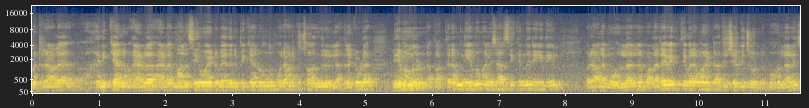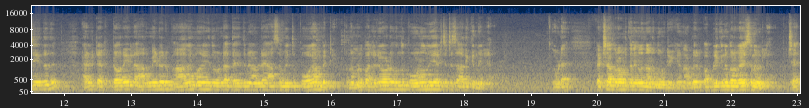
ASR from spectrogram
മറ്റൊരാളെ ഹനിക്കാനോ അയാൾ അയാളെ മാനസികമായിട്ട് വേദനിപ്പിക്കാനോ ഒന്നും ഒരാൾക്ക് സ്വാതന്ത്ര്യമില്ല. അതിനൊക്കെ ഇവിടെ നിയമങ്ങളുണ്ട്. അപ്പം അത്തരം നിയമം അനുശാസിക്കുന്ന രീതിയിൽ ഒരാളെ മോഹൻലാലിനെ വളരെ വ്യക്തിപരമായിട്ട് അധിക്ഷേപിച്ചുകൊണ്ട് മോഹൻലാൽ ചെയ്തത് അയാൾ ടെറിട്ടോറിയൽ ആർമിയുടെ ഒരു ഭാഗമായതുകൊണ്ട് അദ്ദേഹത്തിന് അവിടെ ആ സമയത്ത് പോകാൻ പറ്റി. നമ്മൾ പലരും അവിടെ ഒന്ന് പോകണമെന്ന് വിചാരിച്ചിട്ട് സാധിക്കുന്നില്ല. ഇവിടെ രക്ഷാപ്രവർത്തനങ്ങൾ നടന്നുകൊണ്ടിരിക്കുകയാണ്. അവിടെ ഒരു പബ്ലിക്കിന് പ്രവേശനമില്ല. പക്ഷേ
